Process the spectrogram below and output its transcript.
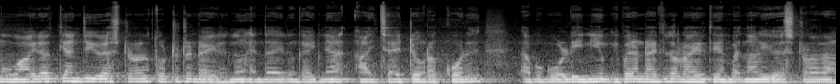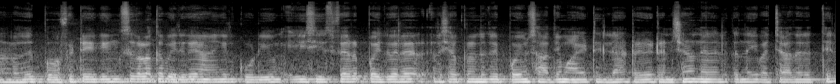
മൂവായിരത്തി അഞ്ച് യു എസ് ഡോളർ തൊട്ടിട്ടുണ്ടായിരുന്നു. എന്തായാലും കഴിഞ്ഞ ആഴ്ച ഏറ്റവും റെക്കോർഡ് അപ്പോൾ ഗോൾഡ് ഇനിയും ഇപ്പോൾ രണ്ടായിരത്തി തൊള്ളായിരത്തി എൺപത്തിനാല് യു എസ് ഡോളറാണുള്ളത് പ്രോഫിറ്റ് ടേക്കിങ്സുകളൊക്കെ വരികയാണെങ്കിൽ കൂടിയും ഈ സീസ് ഫെയർ ഇപ്പോൾ ഇതുവരെ റിസർവ് ഇപ്പോഴും സാധ്യമായിട്ടില്ല. ട്രേഡ് ടെൻഷനും നിലനിൽക്കുന്ന ഈ പശ്ചാത്തലത്തിൽ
